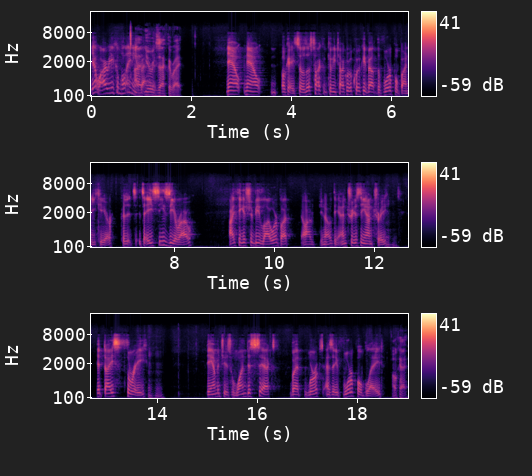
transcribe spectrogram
yeah, why are you complaining Uh, about you're it? exactly right. Now, now, okay. So let's talk. Can we talk real quickly about the Vorpal bunny here? Because it's it's AC zero. I think it should be lower, but uh, you know the entry is the entry. Mm-hmm. Hit dice 3 Damage is one to six, but works as a Vorpal blade. Okay.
